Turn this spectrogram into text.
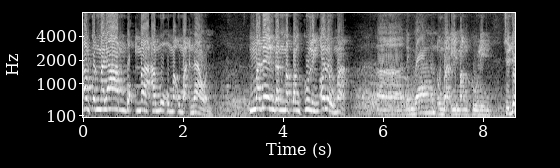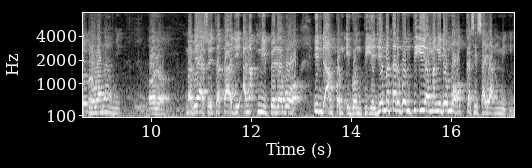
angkon malambok ma amu uma uma naon madenggan mapangkuling olo ma uh, dengan uma imang kuling. Sujud perwanami olo mabiaso itakaji anak mi pedabo inda angkon igonti iya dia matar gonti iya mangido mohop kasih sayang mi.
